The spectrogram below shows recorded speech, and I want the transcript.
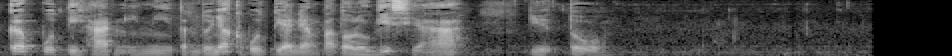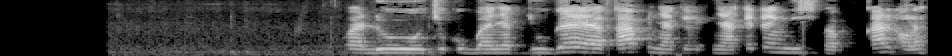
keputihan ini tentunya keputihan yang patologis ya gitu Waduh, cukup banyak juga ya Kak penyakit-penyakit yang disebabkan oleh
